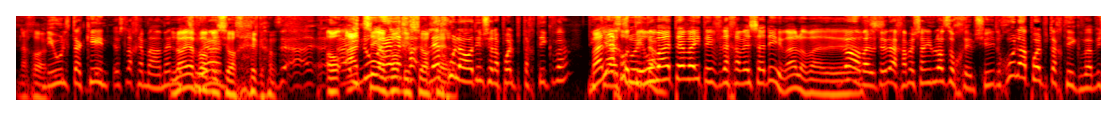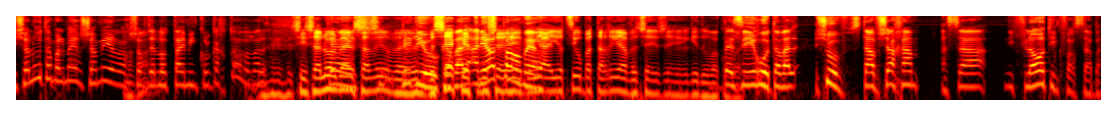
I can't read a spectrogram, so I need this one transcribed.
נכון. ניהול תקין, יש לכם מאמן לא מצוין. יבוא מישהו אחר גם. או עד שיבוא מישהו אחר. לכו לאוהדים של הפועל פתח תקווה, מה לכו, תראו. מה אתם הייתם לפני חמש שנים, הלו, מה... לא, אבל אתה יודע, חמש שנים לא זוכרים, שילכו להפועל פתח תקווה וישאלו אותם על מאיר שמיר, עכשיו נכון. זה לא טיימינג כל כך טוב, אבל שישאלו על כן, מאיר שמיר ו- בדיוק, בשקט, אבל אני עוד פעם אומר- ושיוציאו בטריה ושיגידו מה קורה. בזהירות, אבל שוב, סתיו שחם עשה נפלאות עם כפר סבא.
